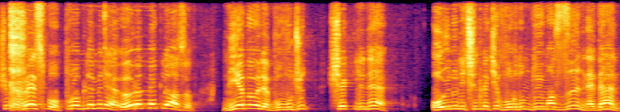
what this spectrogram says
Şimdi Crespo problemi ne? Öğrenmek lazım. Niye böyle? Bu vücut şekli ne? Oyunun içindeki vurdum duymazlığı neden?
